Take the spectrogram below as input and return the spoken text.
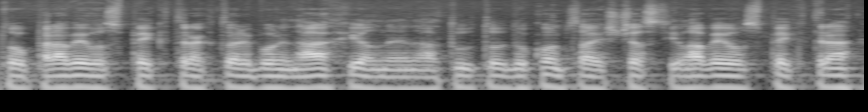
toho pravého spektra, ktoré boli náchylné na túto, dokonca aj z časti ľavého spektra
